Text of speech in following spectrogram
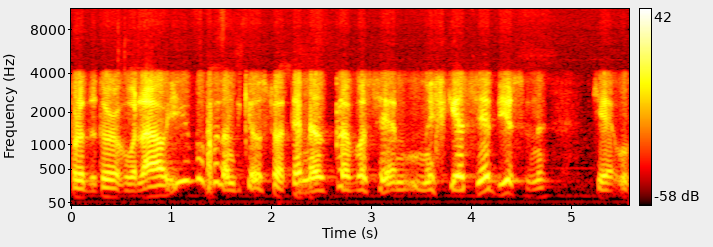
produtor rural, e vou falando que eu sou, até mesmo para você não esquecer disso, né? Que é, o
